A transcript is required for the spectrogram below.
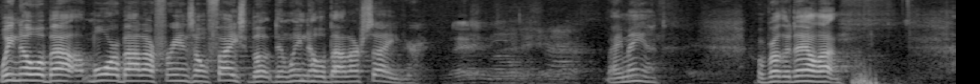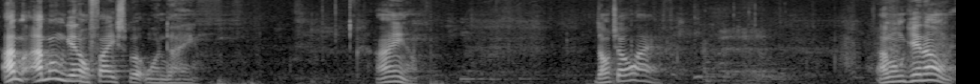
We know about more about our friends on Facebook than we know about our Savior. Amen. Well, Brother Dale, I, I'm, I'm going to get on Facebook one day. I am. Don't y'all laugh. I'm going to get on it.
